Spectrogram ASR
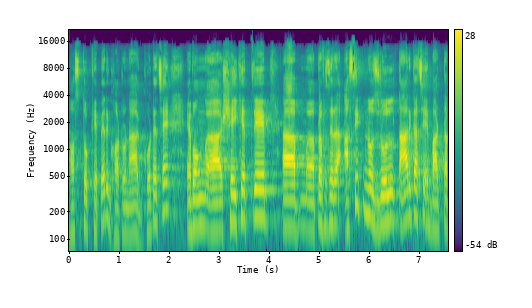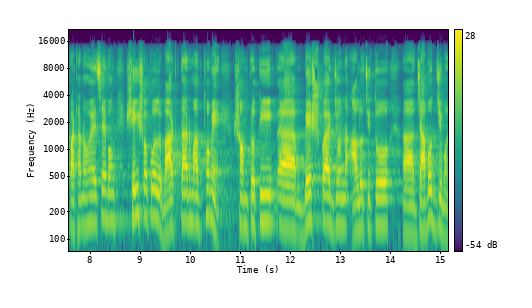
হস্তক্ষেপের ঘটনা ঘটেছে এবং সেই ক্ষেত্রে প্রফেসর আসিফ নজরুল তার কাছে বার্তা পাঠানো হয়েছে এবং সেই সকল বার্তার মাধ্যমে সম্প্রতি বেশ কয়েকজন আলোচিত যাবজ্জীবন,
